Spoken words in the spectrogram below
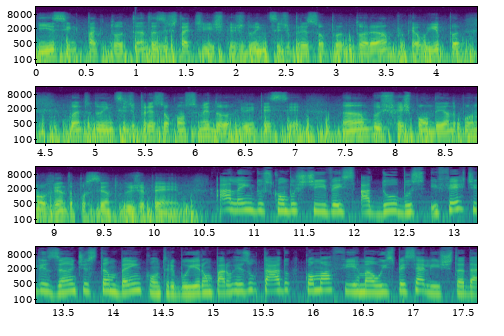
E isso impactou tanto as estatísticas do índice de preço ao produtor amplo, que é o IPA, quanto do índice de preço ao consumidor, que é o IPC, ambos respondendo por 90% do GPM. Além dos combustíveis, adubos e fertilizantes também contribuíram para o resultado, como afirma o especialista da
